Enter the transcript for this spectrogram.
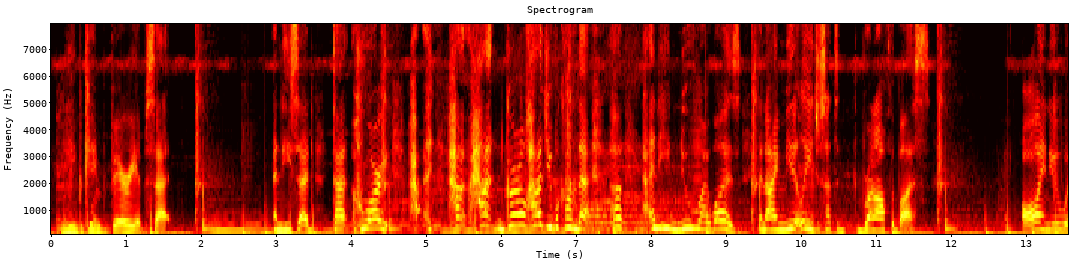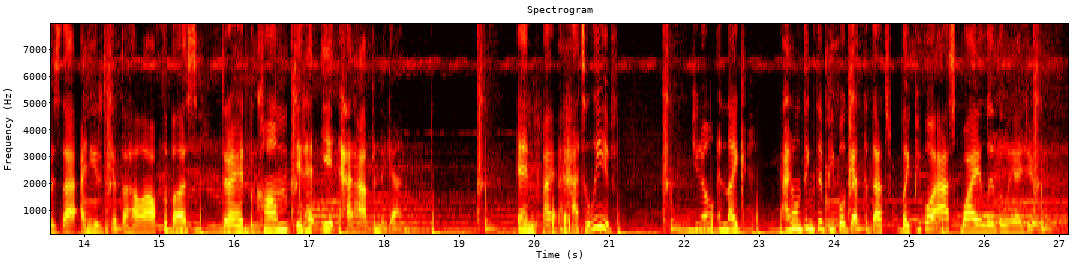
And he became very upset. And he said that who are you? How, how, how, girl how'd you become that? How, and he knew who i was and i immediately just had to run off the bus. All i knew was that i needed to get the hell off the bus that i had become it had, it had happened again. And I had to leave you know? And like i don't think that people get that that's like people ask why i live the way i do.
